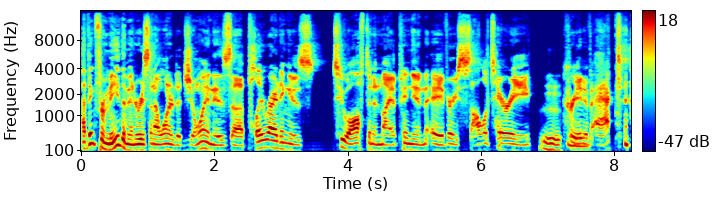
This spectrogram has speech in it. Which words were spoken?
I think for me, the main reason I wanted to join is uh, playwriting is too often, in my opinion, a very solitary Mm. creative act.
